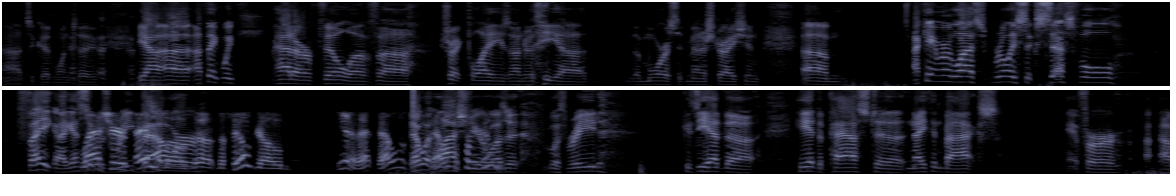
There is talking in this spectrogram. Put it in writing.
Uh, it's a good one too. yeah, uh, I think we've had our fill of uh, trick plays under the uh, the Morris administration. Um, I can't remember the last really successful fake. I guess last it was year Reid Bauer. The, the, field goal. Yeah, that that was that wasn't that last was year, good. was it? With Reed, because he had the he had the pass to Nathan Bax for I, I,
